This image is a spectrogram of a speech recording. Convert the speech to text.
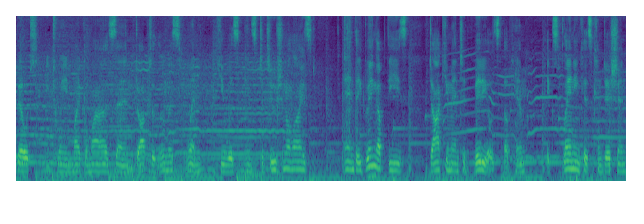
built between Michael Myers and Dr. Loomis when he was institutionalized. And they bring up these documented videos of him explaining his condition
